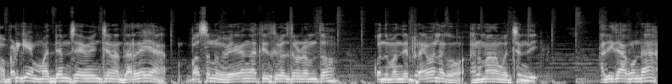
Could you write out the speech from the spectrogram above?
అప్పటికే మద్యం సేవించిన దర్గయ్య బస్సును వేగంగా తీసుకువెళ్తుండడంతో కొంతమంది డ్రైవర్లకు అనుమానం వచ్చింది. అది కాకుండా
